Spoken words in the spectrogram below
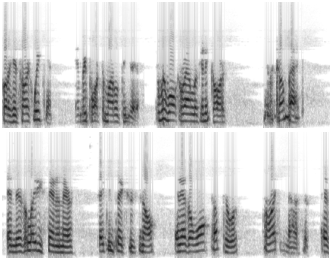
for a historic weekend, and we park the Model T there. And we walk around looking at cars. And I come back, and there's a lady standing there taking pictures and all. And as I walked up to her, I recognized her as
